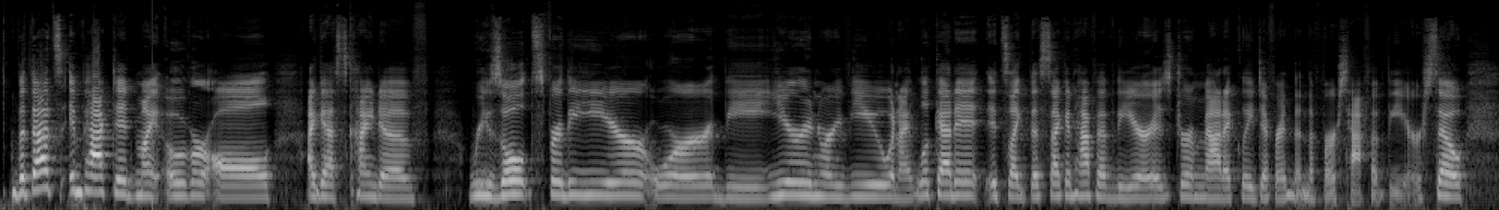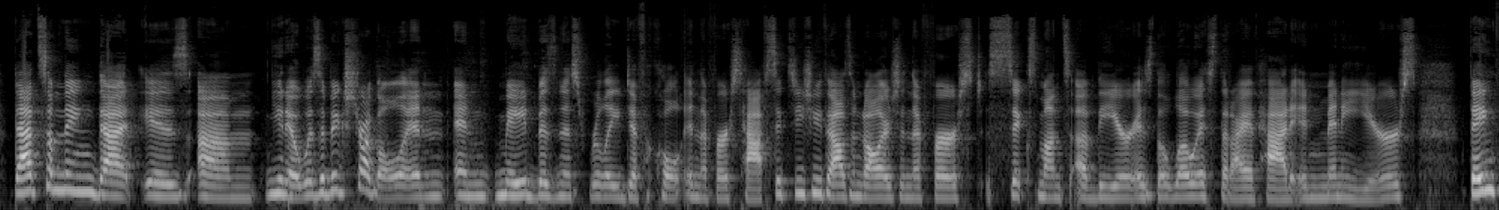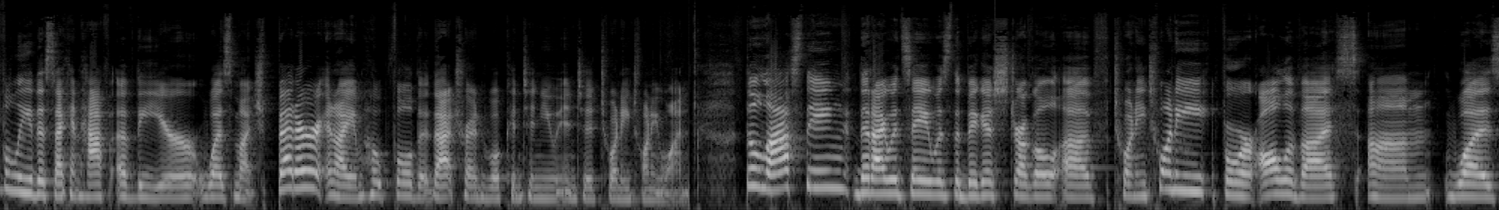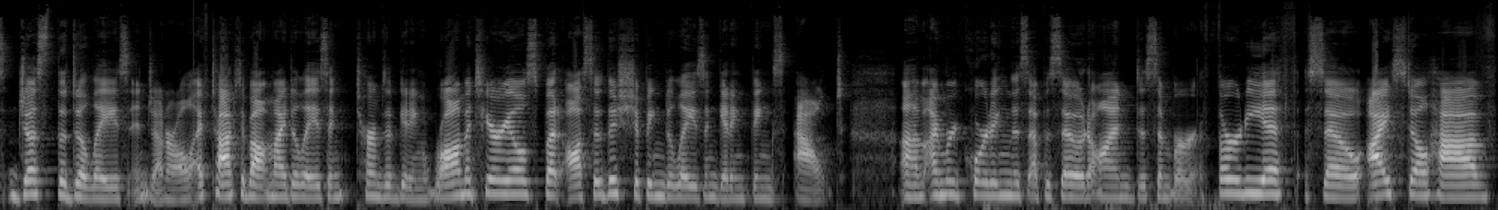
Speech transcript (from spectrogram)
but that's impacted my overall, I guess, kind of results for the year or the year in review when I look at it, it's like the second half of the year is dramatically different than the first half of the year. So that's something that is um, you know, was a big struggle and and made business really difficult in the first half. $62,000 in the first 6 months of the year is the lowest that I have had in many years. Thankfully, the second half of the year was much better, and I am hopeful that that trend will continue into 2021. The last thing that I would say was the biggest struggle of 2020 for all of us um, was just the delays in general. I've talked about my delays in terms of getting raw materials, but also the shipping delays and getting things out. Um, I'm recording this episode on December 30th, so I still have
